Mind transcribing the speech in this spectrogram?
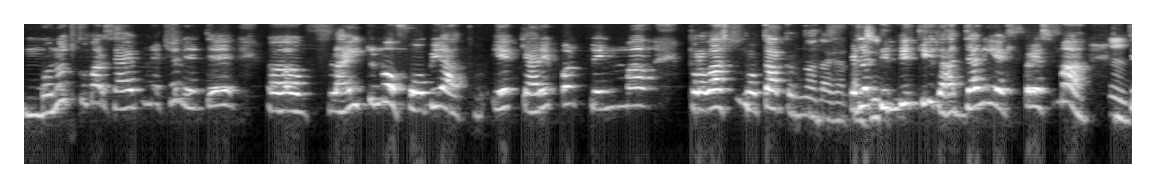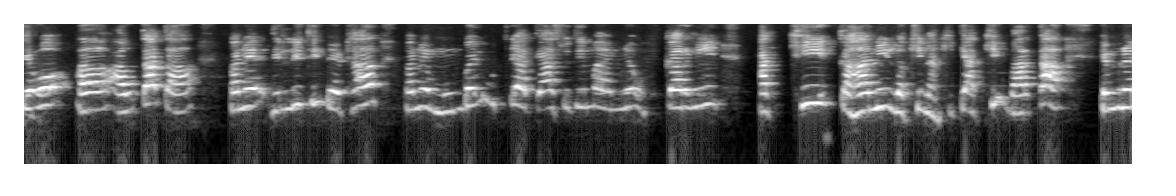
મનોજ કુમાર સાહેબને છે ને તે ફ્લાઇટનો ફોબિયા હતો. એ ક્યારેય પણ પ્લેનમાં પ્રવાસ નહોતા કરતા. એટલે દિલ્હીથી રાજધાની એક્સપ્રેસમાં. તેઓ આવતા હતા અને દિલ્હીથી બેઠા અને મુંબઈ ઉતર્યા ત્યાં સુધીમાં એમને ઉપકારની આખી કહાની લખી નાખી હતી. આખી વાર્તા એમને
